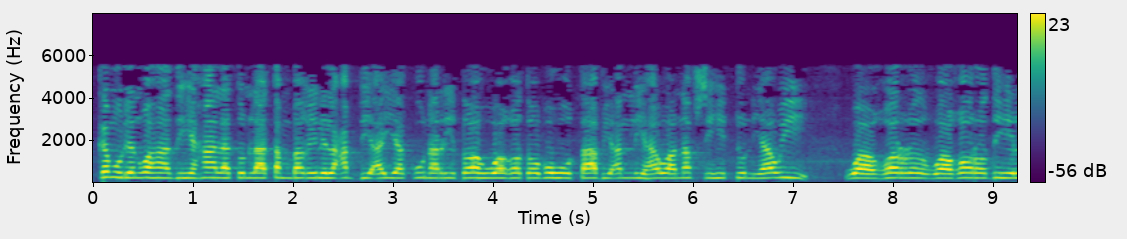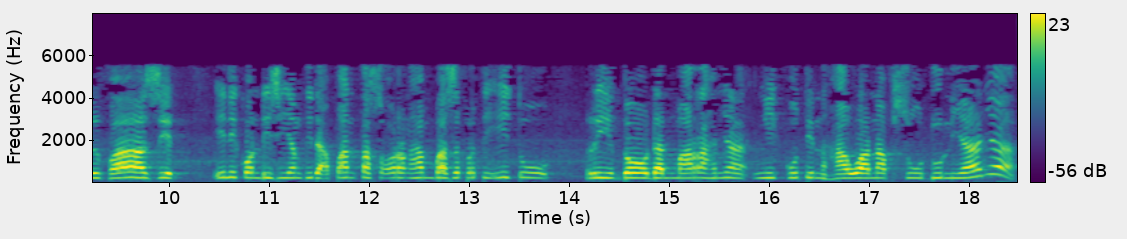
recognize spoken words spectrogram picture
Kemudian wahadhi halatun la tambaghi lil 'abdi ayyakuna ridahu wa ghadabuhu tabi'an li hawa nafsihi dunyawi wa wa gharadihil fasid. Ini kondisi yang tidak pantas seorang hamba seperti itu. Ridho dan marahnya ngikutin hawa nafsu dunianya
